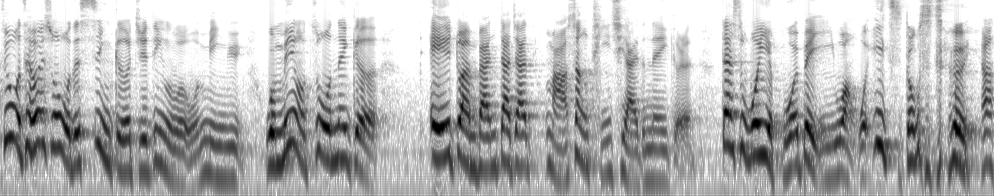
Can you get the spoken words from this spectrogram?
所以我才会说我的性格决定了我我命运。我没有做那个 A 段班，大家马上提起来的那一个人。但是我也不会被遗忘，我一直都是这样。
